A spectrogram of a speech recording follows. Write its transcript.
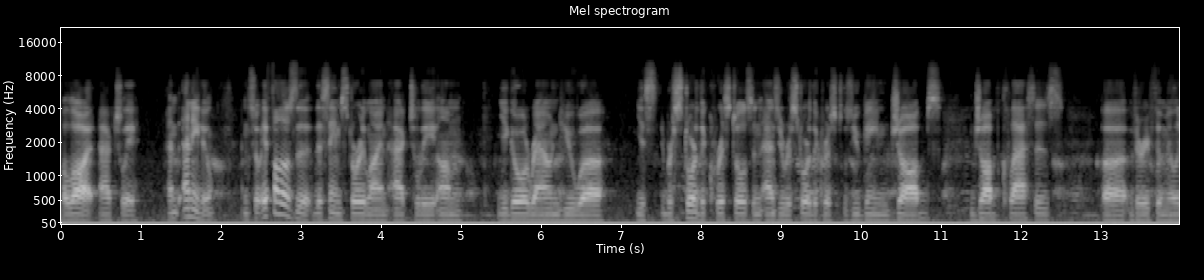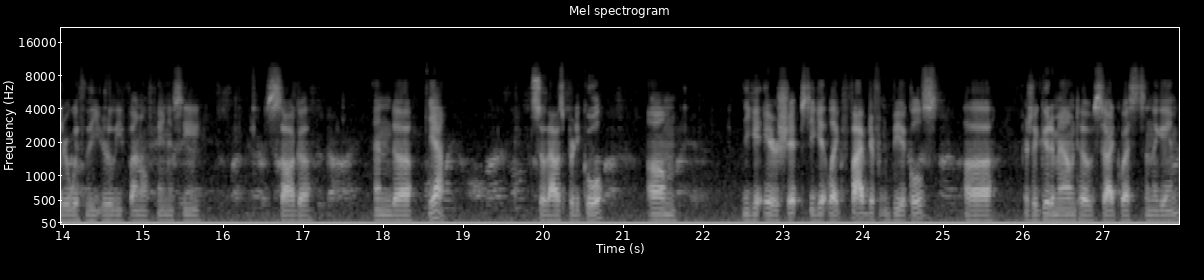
a lot actually. And anywho, and so it follows the the same storyline actually. Um, you go around, you uh, you restore the crystals, and as you restore the crystals, you gain jobs, job classes. Uh, very familiar with the early Final Fantasy saga, and uh, yeah, so that was pretty cool. Um, you get airships. You get like five different vehicles. Uh, there's a good amount of side quests in the game.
